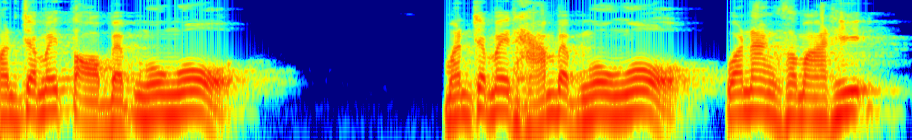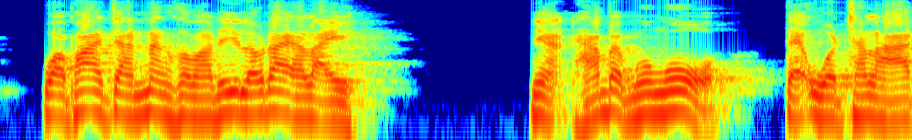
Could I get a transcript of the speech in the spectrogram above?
มันจะไม่ตอบแบบโง่ๆมันจะไม่ถามแบบโง่ๆว่านั่งสมาธิว่าพระอาจารย์นั่งสมาธิแล้วได้อะไร เนี่ย ถามแบบโง่ๆแต่อวดฉลาด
